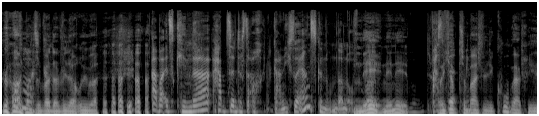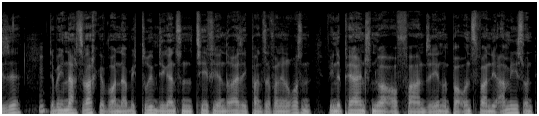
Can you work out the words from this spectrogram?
und dann sind wir dann wieder rüber. Aber als Kinder habt ihr das auch gar nicht so ernst genommen dann offenbar. Nee, nee, nee. Was Aber ich habe zum Beispiel die Kuba-Krise, da bin ich nachts wach geworden, da habe ich drüben die ganzen T-34-Panzer von den Russen wie eine Perlenschnur auffahren sehen und bei uns waren die Amis und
